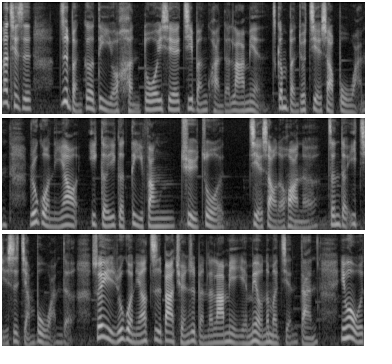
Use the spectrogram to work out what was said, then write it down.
那其实日本各地有很多一些基本款的拉面，根本就介绍不完。如果你要一个一个地方去做介绍的话呢，真的一集是讲不完的。所以如果你要制霸全日本的拉面，也没有那么简单。因为我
